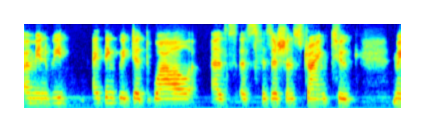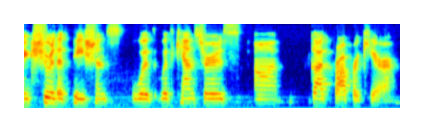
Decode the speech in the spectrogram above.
I mean, we I think we did well as, as physicians trying to make sure that patients with, with cancers uh, got proper care.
